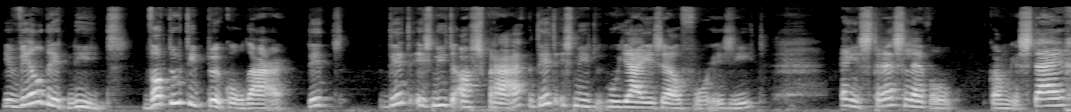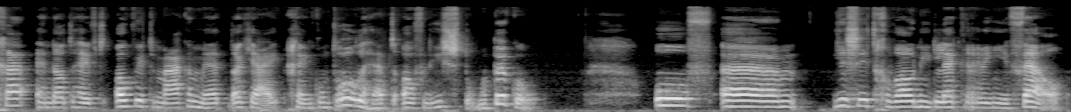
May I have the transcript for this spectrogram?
Je wil dit niet. Wat doet die pukkel daar? Dit, dit is niet de afspraak. Dit is niet hoe jij jezelf voor je ziet. En je stresslevel kan weer stijgen. En dat heeft ook weer te maken met dat jij geen controle hebt over die stomme pukkel. Of um, je zit gewoon niet lekker in je vel.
